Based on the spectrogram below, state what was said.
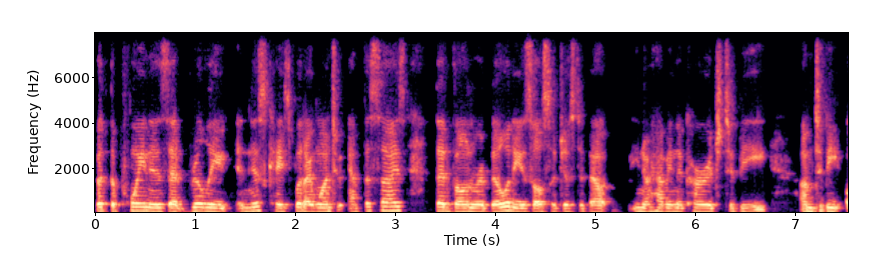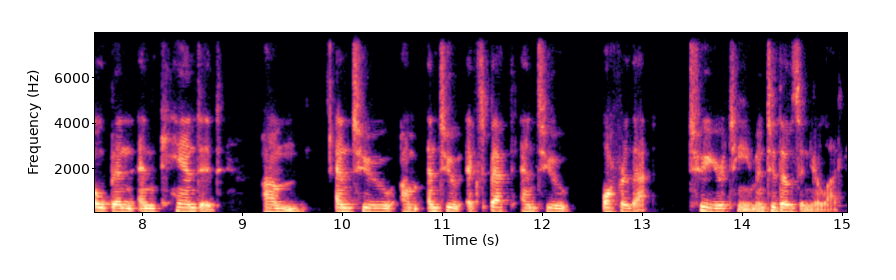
But the point is that really, in this case, what I want to emphasize, that vulnerability is also just about, you know, having the courage to be, um, to be open and candid, um, and to, um, and to expect and to offer that to your team and to those in your life.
